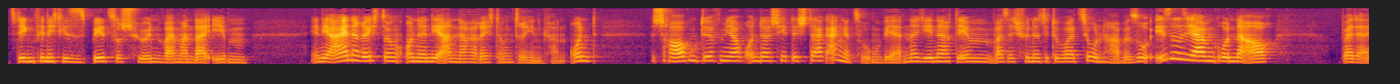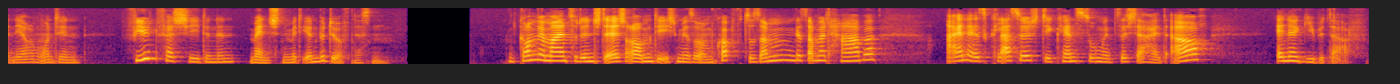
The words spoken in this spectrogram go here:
Deswegen finde ich dieses Bild so schön, weil man da eben in die eine Richtung und in die andere Richtung drehen kann. Und Schrauben dürfen ja auch unterschiedlich stark angezogen werden, ne? je nachdem, was ich für eine Situation habe. So ist es ja im Grunde auch bei der Ernährung und den vielen verschiedenen Menschen mit ihren Bedürfnissen. Kommen wir mal zu den Stellschrauben, die ich mir so im Kopf zusammengesammelt habe. Eine ist klassisch, die kennst du mit Sicherheit auch, Energiebedarf.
